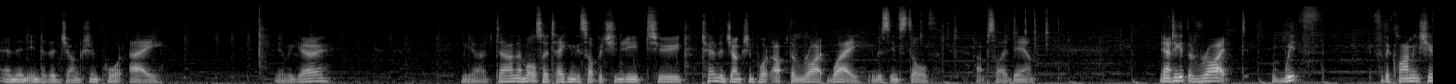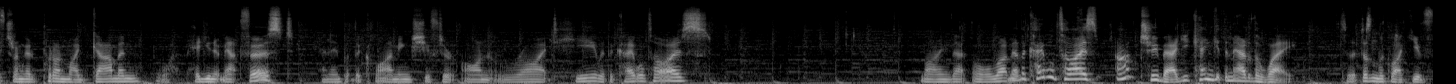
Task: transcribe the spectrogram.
and then into the junction port A. There we go. We are done. I'm also taking this opportunity to turn the junction port up the right way. It was installed upside down. Now to get the right width for the climbing shifter, I'm going to put on my Garmin head unit mount first, and then put the climbing shifter on right here with the cable ties. Lining that all up. Now the cable ties aren't too bad. You can get them out of the way, so it doesn't look like you've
